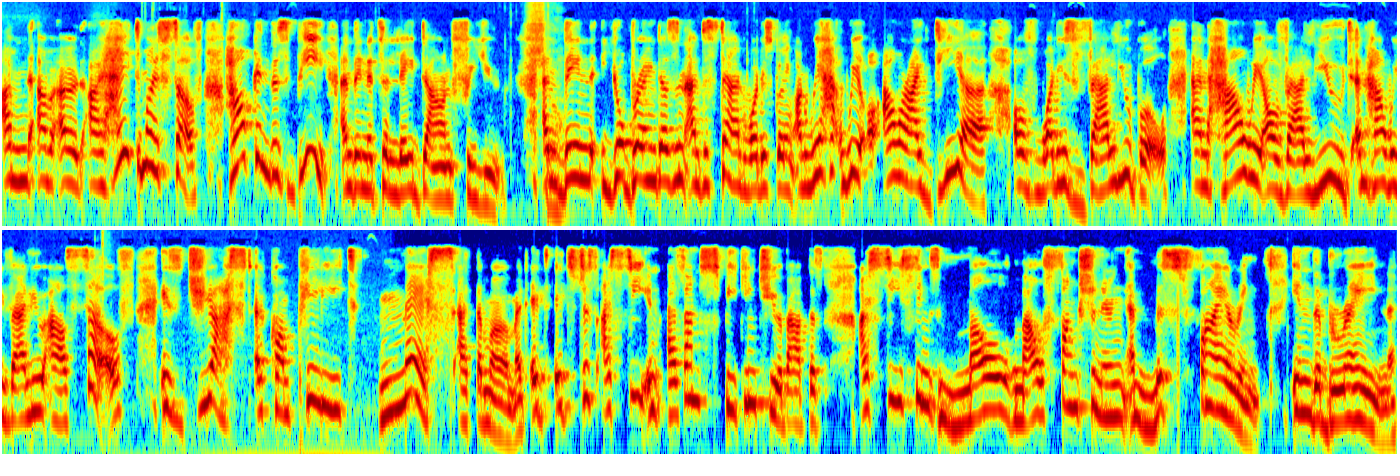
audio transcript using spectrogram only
I'm, I, I hate myself. How can this be? And then it's a lay down for you. Sure. And then your brain doesn't understand what is going on. We have, we, our idea of what is valuable and how we are valued and how we value ourselves is just a complete mess at the moment. It, it's just, I see, in, as I'm speaking to you about this, I see things mal, malfunctioning and misfiring in the brain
